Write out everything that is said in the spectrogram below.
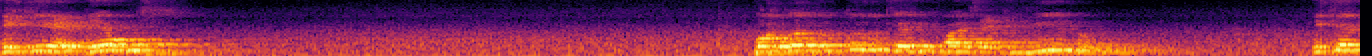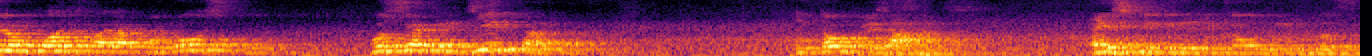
E que é Deus? Portanto, tudo que ele faz é divino e que ele não pode falhar conosco. Você acredita? Então, prezados, é isso que a igreja quer ouvir de você.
